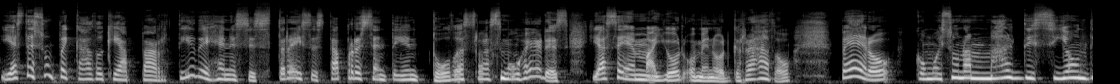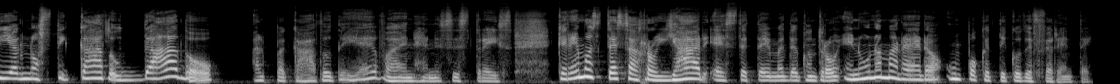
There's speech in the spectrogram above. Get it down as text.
Y este es un pecado que a partir de Génesis 3 está presente en todas las mujeres, ya sea en mayor o menor grado, pero como es una maldición diagnosticado, dado al pecado de Eva en Génesis 3. Queremos desarrollar este tema de control en una manera un poquitico diferente.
